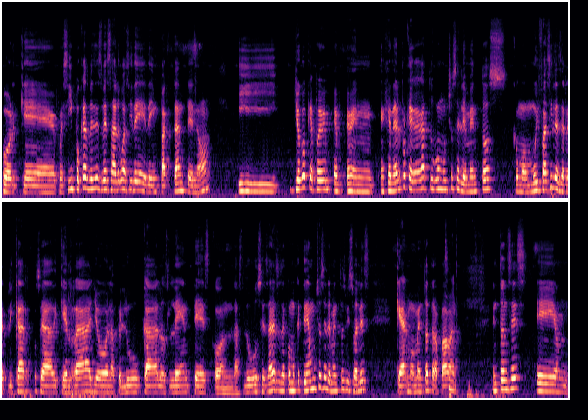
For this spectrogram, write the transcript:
porque, pues sí, pocas veces ves algo así de, de impactante, ¿no? Y yo creo que fue en, en- en general porque Gaga tuvo muchos elementos como muy fáciles de replicar, o sea, de que el rayo, la peluca, los lentes con las luces, ¿sabes? O sea, como que tenía muchos elementos visuales que al momento atrapaban. Entonces, eh,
